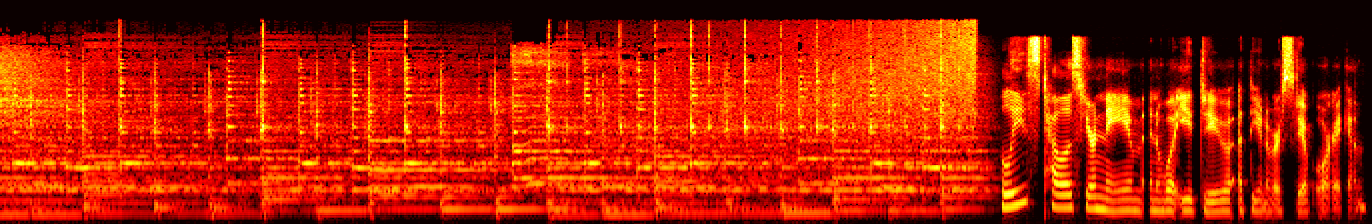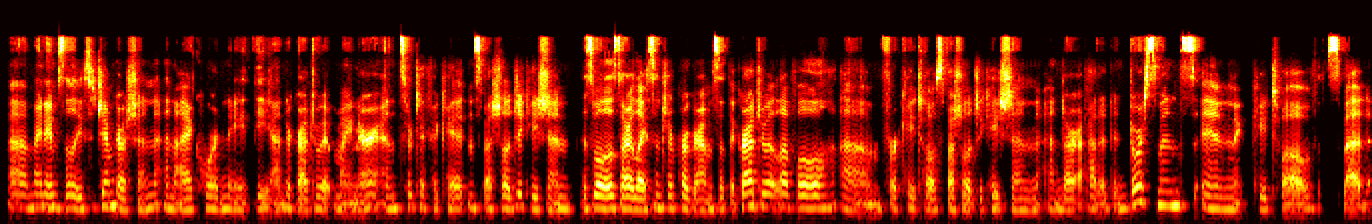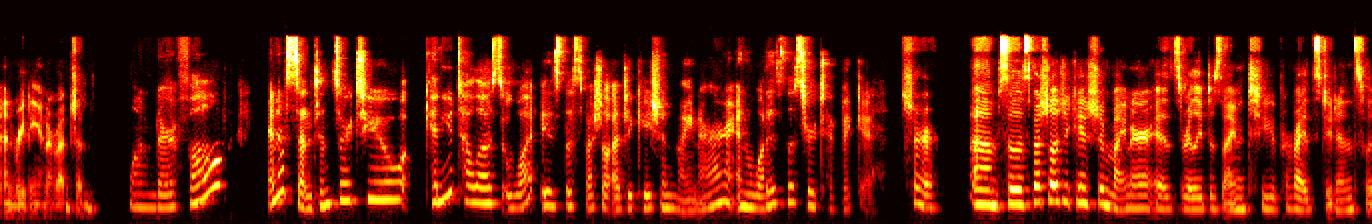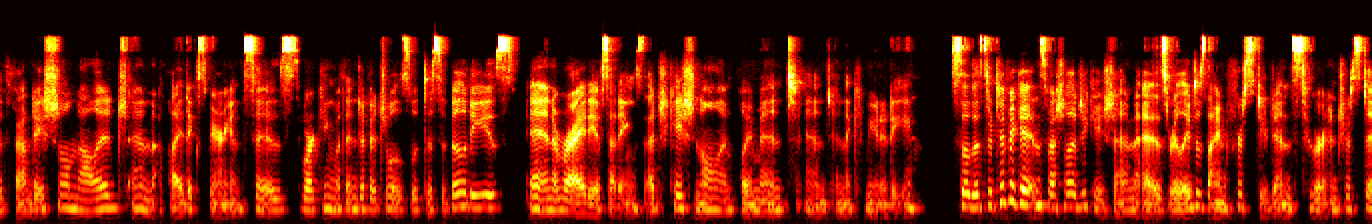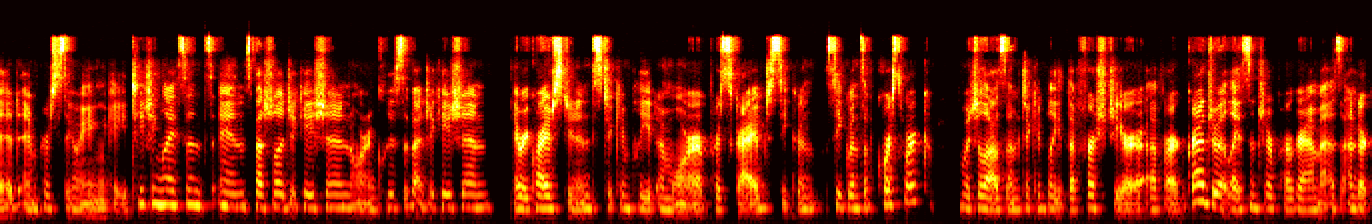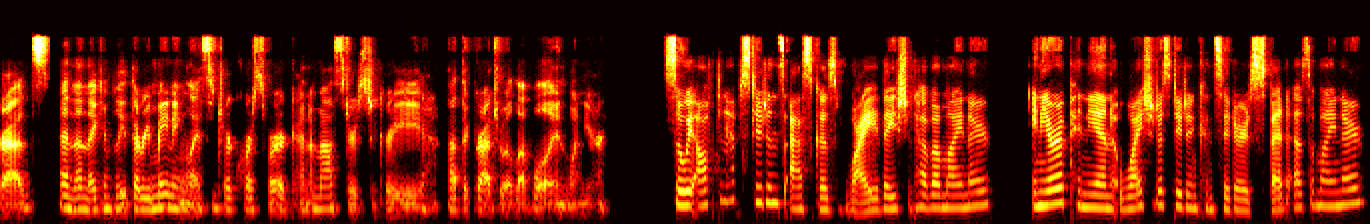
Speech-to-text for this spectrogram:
Please tell us your name and what you do at the University of Oregon. Uh, my name is Elisa Jamgochian, and I coordinate the undergraduate minor and certificate in special education, as well as our licensure programs at the graduate level um, for K 12 special education and our added endorsements in K 12 SPED and reading intervention. Wonderful. In a sentence or two, can you tell us what is the special education minor and what is the certificate? Sure. Um, so, the special education minor is really designed to provide students with foundational knowledge and applied experiences working with individuals with disabilities in a variety of settings educational, employment, and in the community. So, the certificate in special education is really designed for students who are interested in pursuing a teaching license in special education or inclusive education. It requires students to complete a more prescribed sequen- sequence of coursework which allows them to complete the first year of our graduate licensure program as undergrads. And then they complete the remaining licensure coursework and a master's degree at the graduate level in one year. So, we often have students ask us why they should have a minor. In your opinion, why should a student consider SPED as a minor?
